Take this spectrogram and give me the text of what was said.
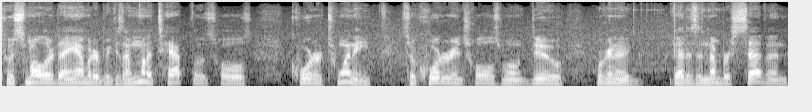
to a smaller diameter because I want to tap those holes quarter 20. So quarter inch holes won't do. We're going to, that is a number seven.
